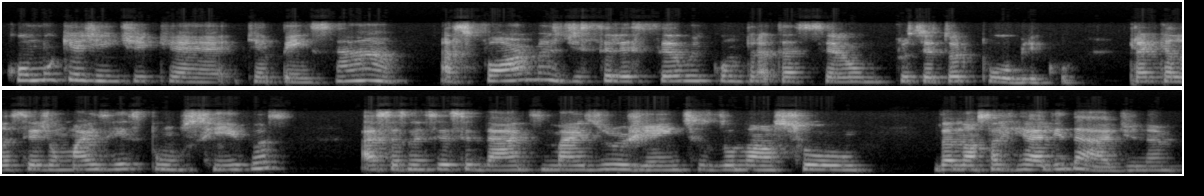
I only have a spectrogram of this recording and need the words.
como que a gente quer, quer pensar as formas de seleção e contratação para o setor público, para que elas sejam mais responsivas a essas necessidades mais urgentes do nosso, da nossa realidade, né?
